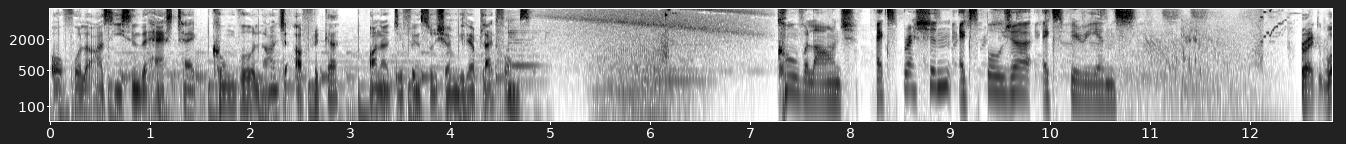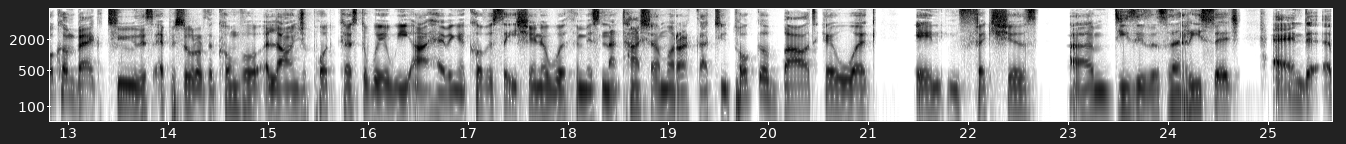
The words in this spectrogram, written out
or follow us using the hashtag Convo Lounge Africa on our different social media platforms. Convo Lounge. Expression, exposure, experience. Right, welcome back to this episode of the Convo Lounge podcast, where we are having a conversation with Miss Natasha Moraka to talk about her work in infectious um, diseases research. And uh,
